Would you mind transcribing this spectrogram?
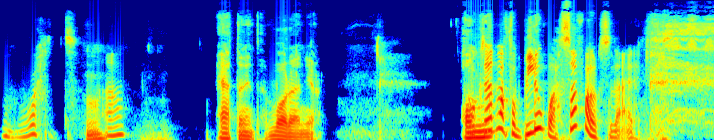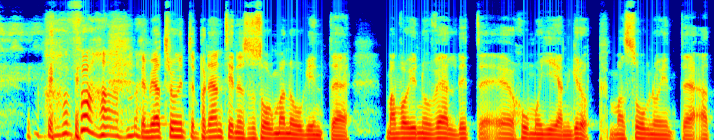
What? Mm. Ja. Ät den inte, vad du än gör. Om, Också att man får blåsa folk sådär. Vad fan? men jag tror inte, på den tiden så såg man nog inte, man var ju nog väldigt eh, homogen grupp. Man såg nog inte att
